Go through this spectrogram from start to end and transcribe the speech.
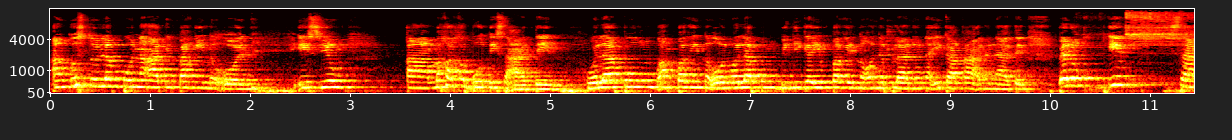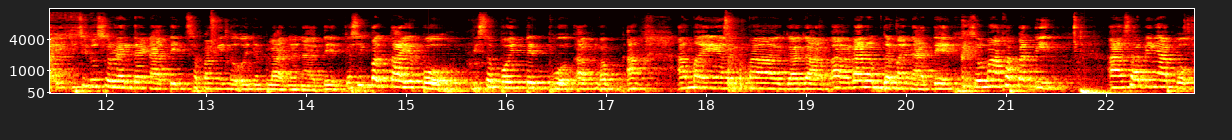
ang gusto lang po ng ating Panginoon is yung uh, makakabuti sa atin. Wala pong ang Panginoon, wala pong binigay yung Panginoon na plano na ikakaano natin. Pero if sa sinusurrender natin sa Panginoon yung plano natin. Kasi pag tayo po, disappointed po ang, ang, ang may magaga, mararamdaman natin. So mga kapatid, uh, sabi nga po,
